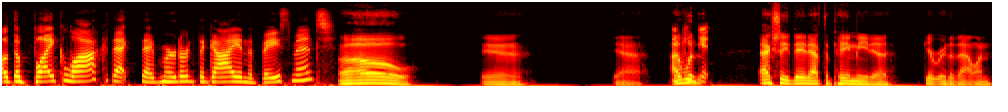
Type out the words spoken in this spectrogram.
Oh, the bike lock that that murdered the guy in the basement. Oh. Yeah. Yeah. I You can would get- actually. They'd have to pay me to get rid of that one.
